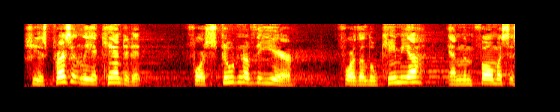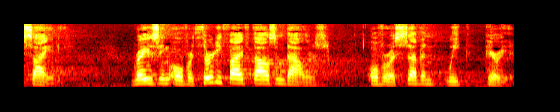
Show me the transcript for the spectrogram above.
She is presently a candidate for Student of the Year for the Leukemia and Lymphoma Society, raising over $35,000 over a seven week period.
